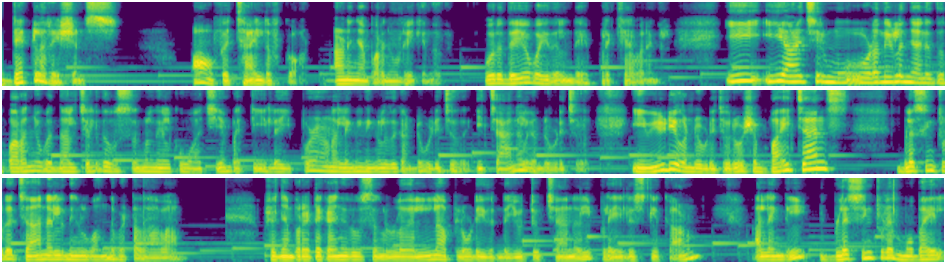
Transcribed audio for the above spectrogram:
Declarations of a child of God ആണ് ഞാൻ പറഞ്ഞുകൊണ്ടിരിക്കുന്നത്. ഒരു ദൈവ പൈതലിന്റെ പ്രഖ്യാപനങ്ങൾ. ഈ ഈ ആഴ്ചയിൽ ഉടനീളം ഞാനിത് പറഞ്ഞു എന്നാൽ ചില ദിവസങ്ങൾ നിങ്ങൾക്ക് വാച്ച് ചെയ്യാൻ പറ്റിയില്ല. ഇപ്പോഴാണ് അല്ലെങ്കിൽ നിങ്ങളിത് കണ്ടുപിടിച്ചത് ഈ ചാനൽ കണ്ടുപിടിച്ചത്. ഈ വീഡിയോ കണ്ടുപിടിച്ചത്. ഒരുപക്ഷെ ബൈ ചാൻസ് ബ്ലെസ്സിങ് ടുഡേ ചാനലിൽ നിങ്ങൾ വന്നുപെട്ടതാവാം പക്ഷെ ഞാൻ പറയട്ടെ കഴിഞ്ഞ ദിവസങ്ങളിലുള്ളതെല്ലാം അപ്ലോഡ് ചെയ്തിട്ടുണ്ട്. യൂട്യൂബ് ചാനലിൽ പ്ലേലിസ്റ്റിൽ കാണും. അല്ലെങ്കിൽ ബ്ലെസ്സിങ് ടുഡേ മൊബൈൽ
